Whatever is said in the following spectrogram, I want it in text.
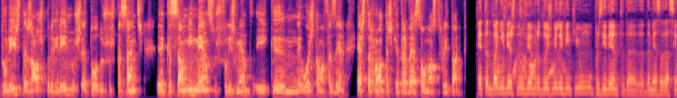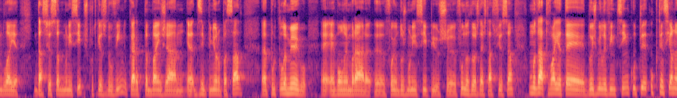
turistas, aos peregrinos, a todos os passantes, que são imensos, felizmente, e que um, hoje estão a fazer estas rotas que atravessam o nosso território. É também, e desde novembro de 2021, o presidente da, da mesa da Assembleia da Associação de Municípios Portugueses do Vinho, cargo que também já eh, desempenhou no passado, eh, porque Lamego, é, é bom lembrar, eh, foi um dos municípios fundadores desta associação. O mandato vai até 2025. O, te, o que tenciona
